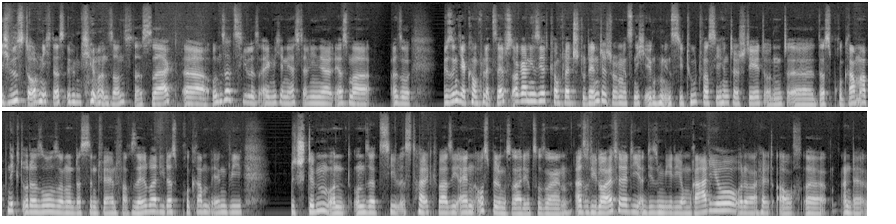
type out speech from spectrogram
Ich wüsste auch nicht, dass irgendjemand sonst das sagt. Äh, unser Ziel ist eigentlich in erster Linie halt erstmal, also wir sind ja komplett selbstorganisiert, komplett studentisch. Wir haben jetzt nicht irgendein Institut, was hier hintersteht und äh, das Programm abnickt oder so, sondern das sind wir einfach selber, die das Programm irgendwie bestimmen und unser Ziel ist halt quasi ein Ausbildungsradio zu sein. Also die Leute, die an diesem Medium Radio oder halt auch äh, an der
